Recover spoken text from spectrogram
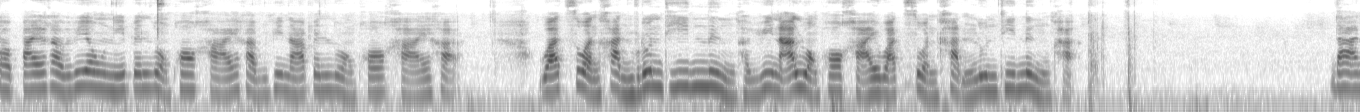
ต่อไปค่ะพี่พี่องค์นี้เป็นหลวงพ่อคล้ายค่ะพี่พี่นะเป็นหลวงพ่อคล้ายค่ะ วัดสวนขันรุ่นที่หนึ่งค่ะพี่พี่นะหลวงพ่อคล้ายวัดสวนขันรุ่นที่หนึ่งค่ะ ด้าน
